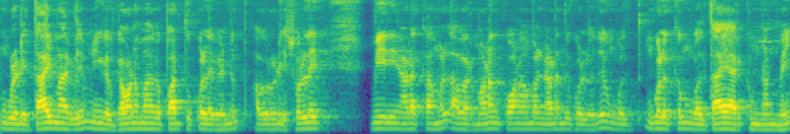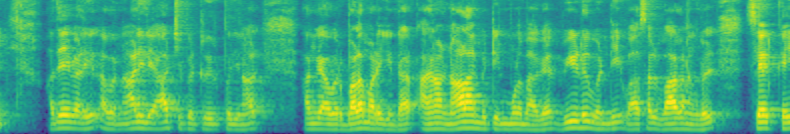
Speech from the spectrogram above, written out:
உங்களுடைய தாய்மார்களையும் நீங்கள் கவனமாக பார்த்து கொள்ள வேண்டும். அவருடைய சொல்லை மீறி நடக்காமல் அவர் மனம் கோணாமல் நடந்து கொள்வது உங்கள் உங்களுக்கும் உங்கள் தாயாருக்கும் நன்மை. அதே வேளையில் அவர் நாளிலே ஆட்சி பெற்று இருப்பதினால் அங்கே அவர் பலம் அடைகின்றார் அதனால் நாலாம் வீட்டின் மூலமாக வீடு வண்டி வாசல் வாகனங்கள் சேர்க்கை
